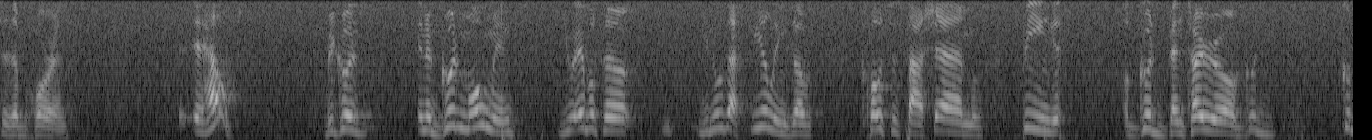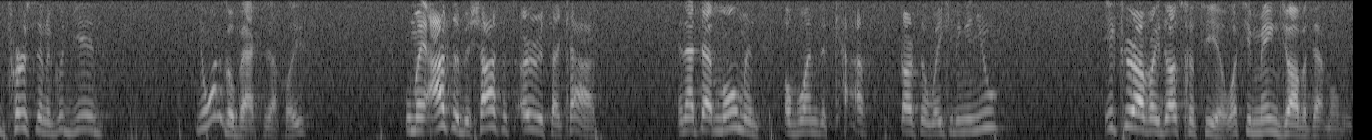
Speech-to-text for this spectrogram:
this is abhorrent. It, it helps because in a good moment, you're able to, you know that feelings of closest to Hashem, of being a good bentayro, a good, good person, a good yid. You want to go back to that place. And at that moment of when the kas starts awakening in you, what's your main job at that moment?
